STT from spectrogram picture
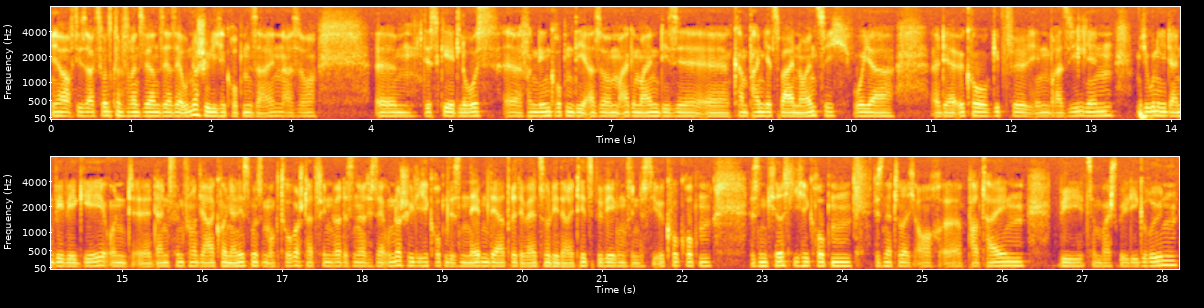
Ja, auf dieser Aktionskonferenz werden sehr, sehr unterschiedliche Gruppen sein. Also das geht los äh, von den Gruppen, die also im Allgemeinen diese äh, Kampagne 92, wo ja äh, der Öko-Gipfel in Brasilien im Juni, dann WWG und dann 500 Jahre Kolonialismus im Oktober stattfinden wird. Das sind natürlich sehr unterschiedliche Gruppen. Das sind neben der Dritte Welt Solidaritätsbewegung sind das die Öko-Gruppen, das sind kirchliche Gruppen, das sind natürlich auch Parteien wie zum Beispiel die Grünen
